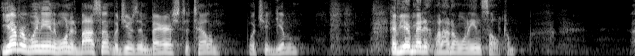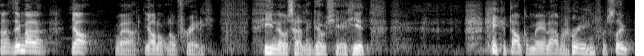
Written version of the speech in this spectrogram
you ever went in and wanted to buy something, but you was embarrassed to tell them what you'd give them? Have you ever made it? Well, I don't want to insult them. Huh? Anybody, Y'all, well, y'all don't know Freddie. He knows how to negotiate. He he could talk a man out of a ring for soup.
